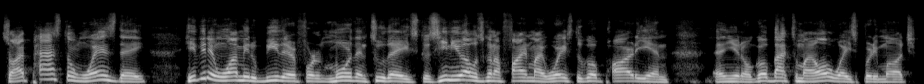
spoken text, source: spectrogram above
So I passed on Wednesday he didn't want me to be there for more than two days because he knew I was gonna find my ways to go party and and you know go back to my old ways pretty much.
